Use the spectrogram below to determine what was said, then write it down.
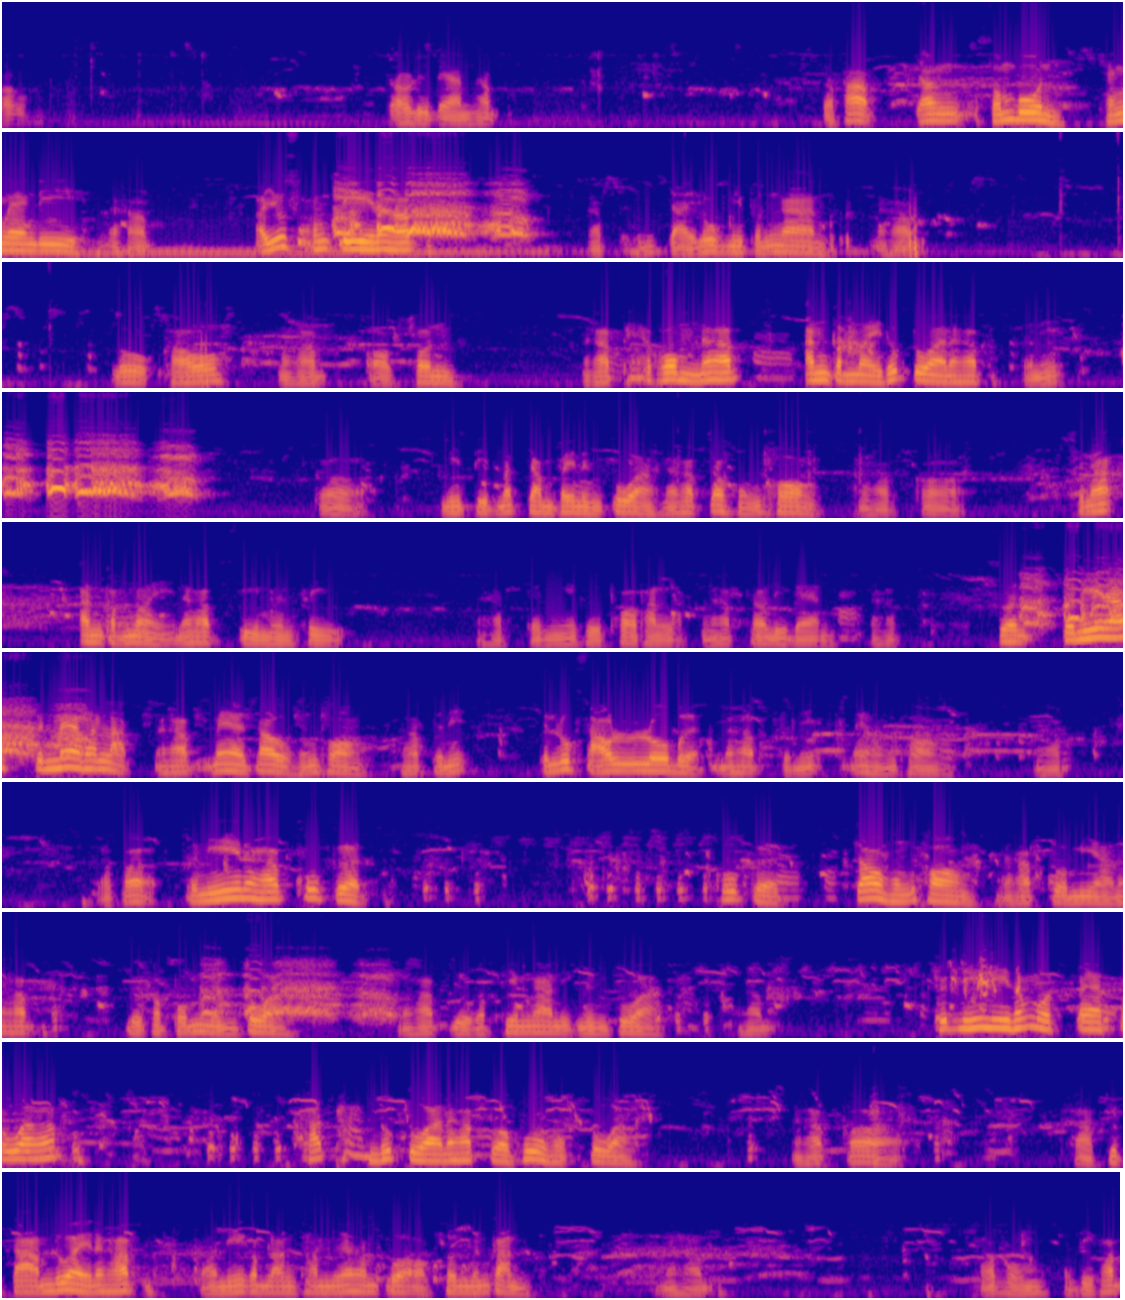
ครับเจ้ารีแบนครับ สภาพยังสมบูรณ์แข็งแรงดีนะครับ อายุสองปีนะครับครับจ่ายลูกมีผลงานนะครับ ลูกเขานะครับ ออกชนนะครับ แผลคมนะครับ อันกำหน่อยทุกตัวนะครับ ตัวนี้ ก็มีติดมัดจำไปหนึ่งตัวนะครับ เจ้าหงทองนะครับ ก็ ชนะอันกับหน่อยนะครับสี่หมื่นสี่นะครับ ตัวนี้คือพ่อพันธุ์หลักนะครับ เจ้ารีแบนนะครับ ส่วนตัวนี้นะครับเป็นแม่พันธุ์หลักนะครับ แม่เจ้าหงส์ทองนะครับ ตัวนี้เป็นลูกสาวโรเบิร์ตนะครับ ตัวนี้แม่หงส์ทองนะครับ แล้วก็ตัวนี้นะครับ คู่เกิด คู่เกิดเจ้าหงส์ทองนะครับ ตัวเมียนะครับ อยู่กับผมหนึ่งตัวนะครับ อยู่กับทีมงานอีกหนึ่งตัวนะครับ ชุดนี้มีทั้งหมดแปดตัวครับ คัดผ่านทุกตัวนะครับ ตัวผู้หกตัวนะครับ ก็ฝากติดตามด้วยนะครับ ตอนนี้กำลังทำเนื้อทำตัวออกชนเหมือนกันนะครับ ครับผม สวัสดีครับ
